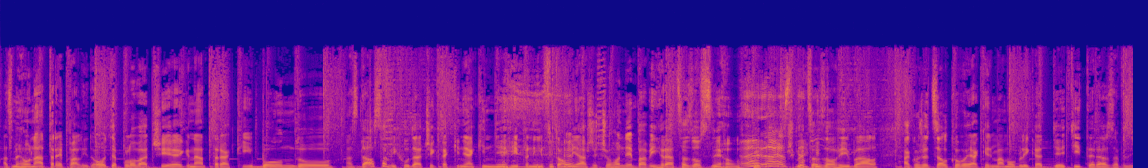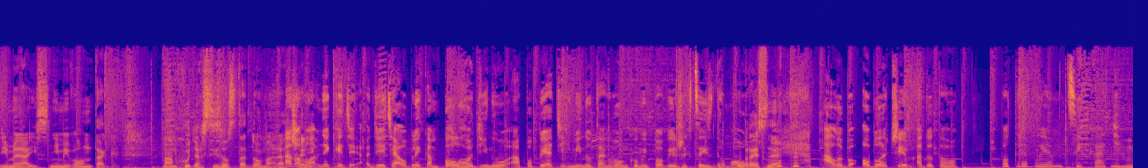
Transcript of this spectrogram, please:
a sme ho natrepali do oteplovačiek, na traky, bundu a zdal sa mi chudáčik taký nejaký nehybný v tom, ja, že čo ho nebaví hrať sa so snehom, Už keď sa zohýbal. Akože celkovo, ja keď mám oblíkať deti teraz v zime a ísť s nimi von, tak mám chuť asi zostať doma Áno, radšej. hlavne keď dieťa obliekam pol hodinu a po 5 minútach vonku mi povie, že chce ísť domov. Presne. Alebo oblečiem a do toho potrebujem cikať. Mhm,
